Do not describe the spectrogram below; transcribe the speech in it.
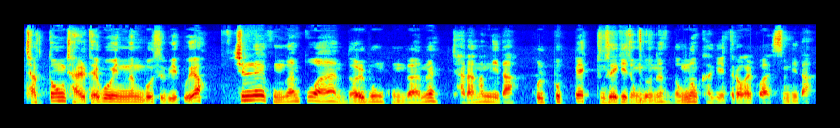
작동 잘 되고 있는 모습이고요. 실내 공간 또한 넓은 공간을 자랑합니다. 골프백 두세 개 정도는 넉넉하게 들어갈 것 같습니다.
